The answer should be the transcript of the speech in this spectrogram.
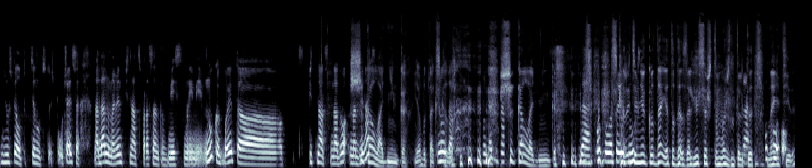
не успел подтянуться. То есть, получается, на данный момент 15% в месяц мы имеем. Ну, как бы это 15 на, 2, на 12. Шоколадненько, я бы так сказал. Ну, да. Ну, да, Шоколадненько. Да, около Скажите мне, куда я туда залью все, что можно только да. найти, да?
